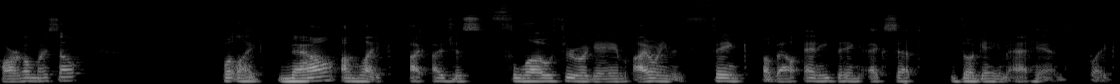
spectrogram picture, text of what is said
hard on myself. But like now, I'm like I I just flow through a game. I don't even think about anything except the game at hand. Like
